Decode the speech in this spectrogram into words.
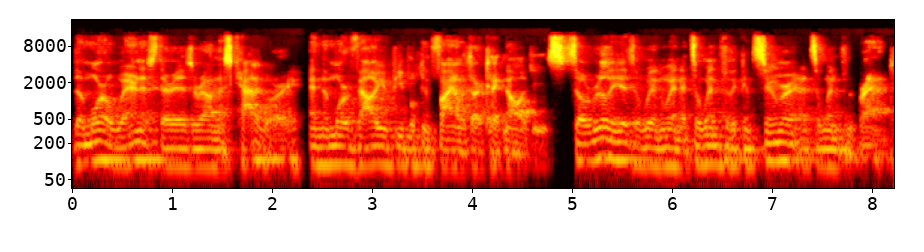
the more awareness there is around this category and the more value people can find with our technologies. So it really is a win-win. It's a win for the consumer and it's a win for the brand.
